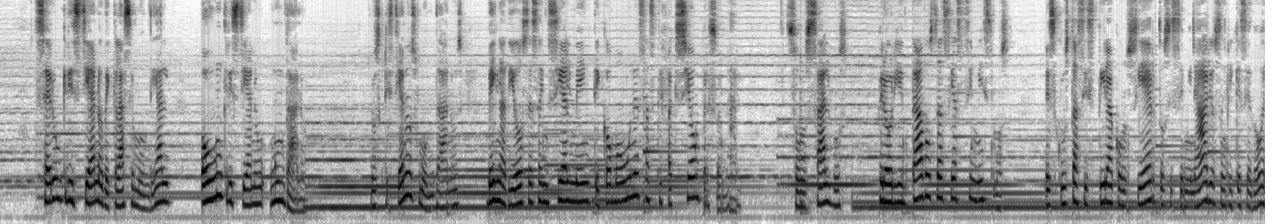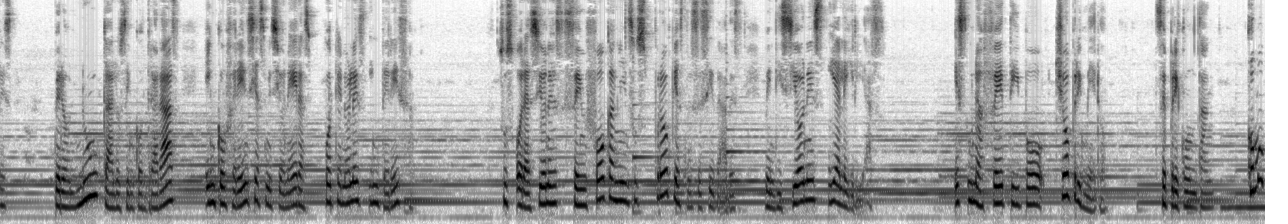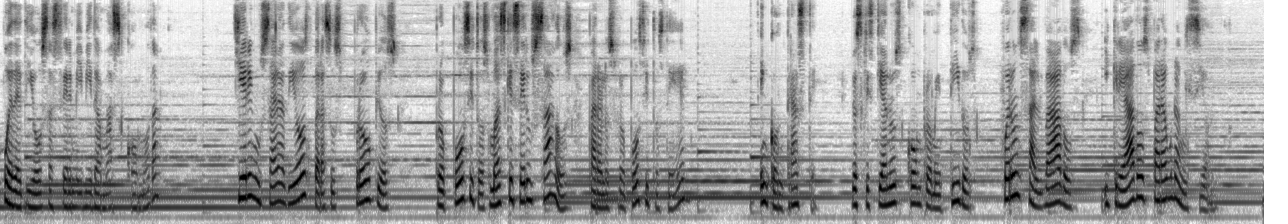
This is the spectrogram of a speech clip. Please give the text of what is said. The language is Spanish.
ser un cristiano de clase mundial o un cristiano mundano. Los cristianos mundanos ven a Dios esencialmente como una satisfacción personal. Son salvos, pero orientados hacia sí mismos. Les gusta asistir a conciertos y seminarios enriquecedores, pero nunca los encontrarás en conferencias misioneras porque no les interesa. Sus oraciones se enfocan en sus propias necesidades, bendiciones y alegrías. Es una fe tipo yo primero. Se preguntan, ¿cómo puede Dios hacer mi vida más cómoda? Quieren usar a Dios para sus propios propósitos más que ser usados para los propósitos de Él. En contraste, los cristianos comprometidos fueron salvados y creados para una misión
